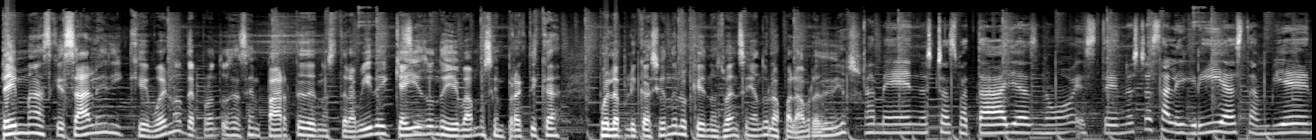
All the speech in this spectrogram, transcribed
Temas que salen y que bueno, de pronto se hacen parte de nuestra vida y que ahí es donde llevamos en práctica pues la aplicación de lo que nos va enseñando la palabra de Dios. Amén, nuestras batallas, ¿no? Este, nuestras alegrías también,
